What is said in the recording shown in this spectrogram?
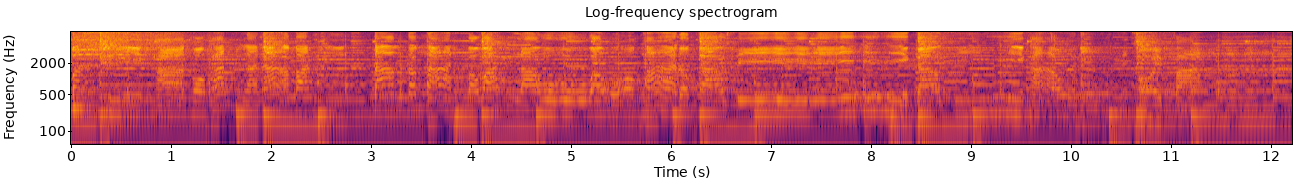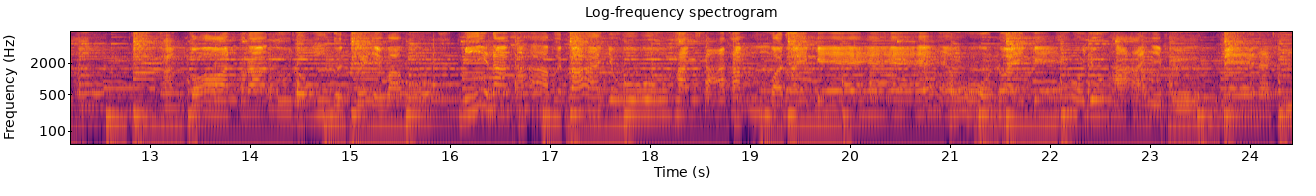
บัดนี้ข้าขอพันละหน้าบัน ตามตำนานประวัติเราเว้าออกมาดอกกาวสีกาวสีข้าวนี่ให้คอยฟังข้างก่อนพระตุดงเพิ่นเคยเว้ามีนาคาเพิ่นมาอยู่หักษาคำว่าหน่วยแกายพื้นแม่นาที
